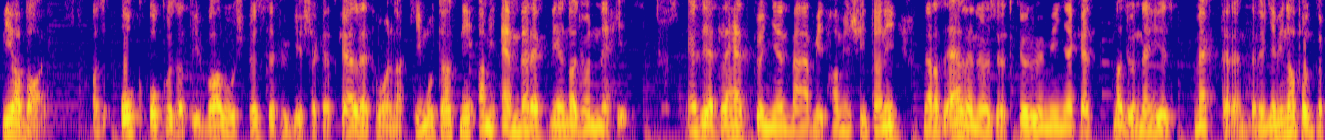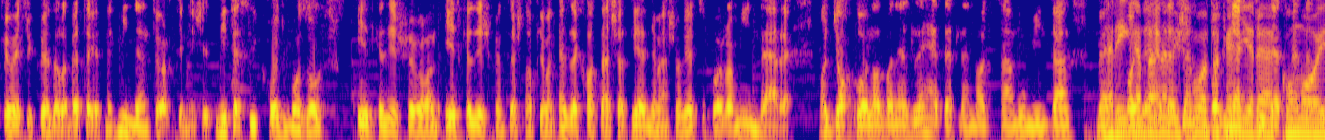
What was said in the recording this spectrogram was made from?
Mi a baj? Az ok-okozati valós összefüggéseket kellett volna kimutatni, ami embereknél nagyon nehéz. Ezért lehet könnyen bármit hamisítani, mert az ellenőrzött körülményeket nagyon nehéz megteremteni. Ugye mi naponta követjük például a betegeknek minden történését. Mi teszik, hogy mozog, étkezésre van, étkezésmentes napja van, ezek hatását, vérnyomásra, vércukorra, mindenre. A gyakorlatban ez lehetetlen nagy számú mintán. Mert De régebben nem is voltak ennyire komoly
